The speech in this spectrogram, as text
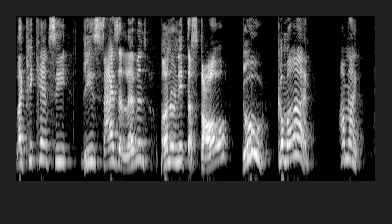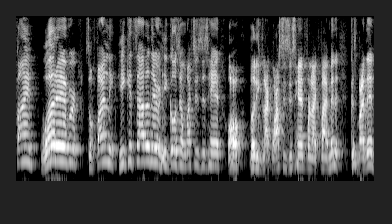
Like he can't see these size 11s underneath the stall. Dude, come on. I'm like, fine, whatever. So finally, he gets out of there and he goes and washes his hands. Oh, but he like washes his hands for like five minutes because by then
